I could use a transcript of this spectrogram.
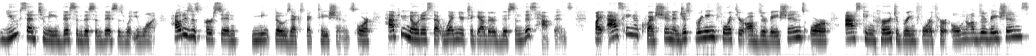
you said to me this and this and this is what you want. How does this person meet those expectations? Or have you noticed that when you're together, this and this happens? By asking a question and just bringing forth your observations or asking her to bring forth her own observations,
